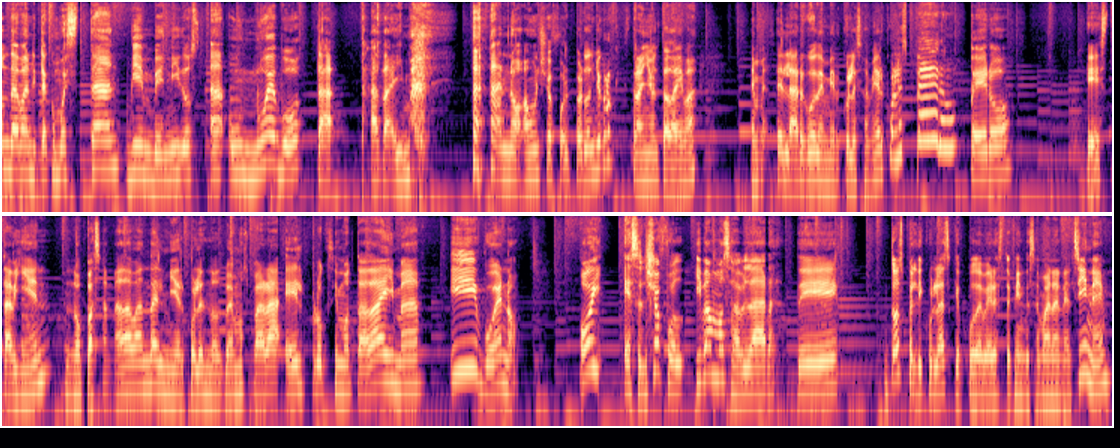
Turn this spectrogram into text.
onda, bandita? ¿Cómo están? Bienvenidos a un nuevo Tadaima. no, a un shuffle. Perdón, yo creo que extraño el Tadaima. Se me hace largo de miércoles a miércoles, pero, pero está bien. No pasa nada, banda. El miércoles nos vemos para el próximo Tadaima. Y bueno, hoy es el shuffle y vamos a hablar de dos películas que pude ver este fin de semana en el cine.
